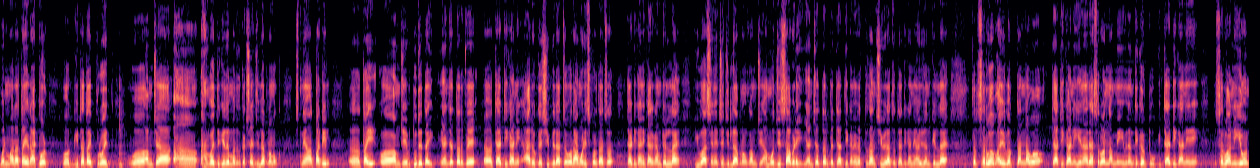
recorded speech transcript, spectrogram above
वनमालाताई राठोड व गीताताई पुरोहित व आमच्या वैद्यकीय मदत कक्षा जिल्हाप्रमुख स्नेहा पाटील ताई व आमचे दुधेताई यांच्यातर्फे त्या ठिकाणी आरोग्य शिबिराचं व रांगोळी स्पर्धाचं त्या ठिकाणी कार्यक्रम ठेवलेला आहे. युवा सेनेचे जिल्हाप्रमुख आमचे आमोदजी साबडे यांच्यातर्फे त्या ठिकाणी रक्तदान शिबिराचं त्या ठिकाणी आयोजन केलेलं आहे. तर सर्व भावी भक्तांना व त्या ठिकाणी येणाऱ्या सर्वांना मी विनंती करतो की त्या ठिकाणी सर्वांनी येऊन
